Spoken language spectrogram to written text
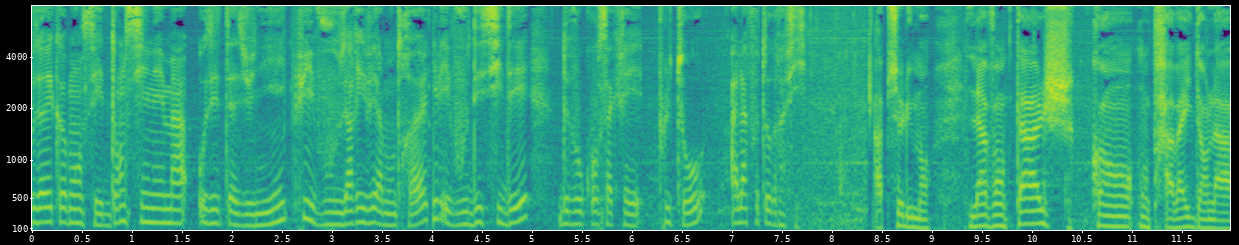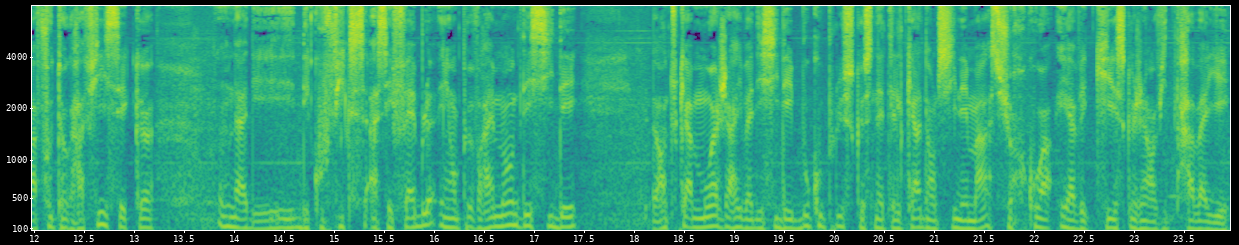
Vous avez commencé dans le cinéma aux États-Unis, puis vous arrivez à Montreuil et vous décidez de vous consacrer plutôt à la photographie. Absolument. L'avantage quand on travaille dans la photographie, c'est que on a des, coûts fixes assez faibles et on peut vraiment décider en tout cas, moi, j'arrive à décider beaucoup plus que ce n'était le cas dans le cinéma sur quoi et avec qui est-ce que j'ai envie de travailler.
